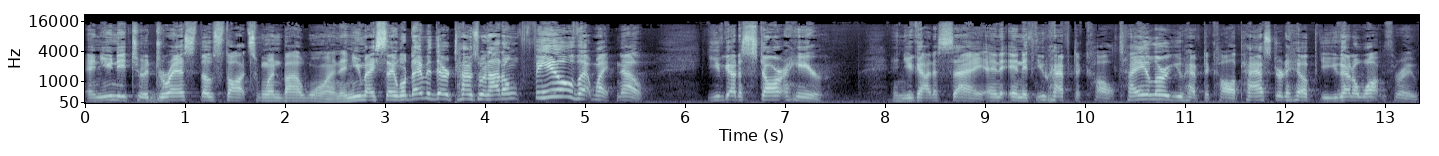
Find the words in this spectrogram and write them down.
and you need to address those thoughts one by one. And you may say, well, David, there are times when I don't feel that way. No, you've got to start here. and you got to say, and, and if you have to call Taylor, you have to call a pastor to help you, you got to walk through.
